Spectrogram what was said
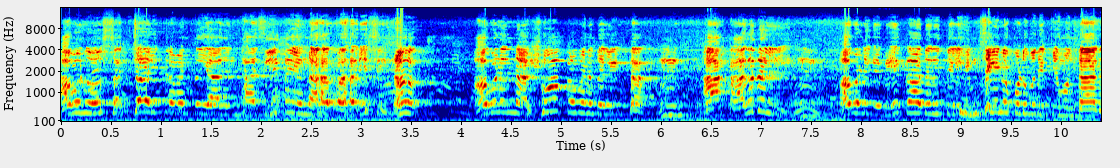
ಅವನು ಸಚ್ಚಾರಿತ್ರವಂತೆಯಾದಂತಹ ಸೀತೆಯನ್ನು ಅಪಹರಿಸಿ? ಅವಳನ್ನ ಅಶೋಕವನದಲ್ಲಿಟ್ಟ ಹ್ಮ್. ಆ ಕಾಲದಲ್ಲಿ ಹ್ಮ್. ಅವಳಿಗೆ ಬೇಕಾದ ರೀತಿಯಲ್ಲಿ ಹಿಂಸೆಯನ್ನು ಕೊಡುವುದಕ್ಕೆ ಮುಂದಾದ?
